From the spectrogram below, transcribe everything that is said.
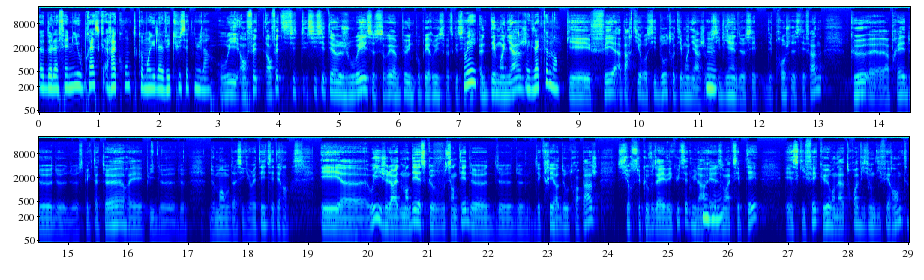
de la famille ou presque raconte comment il a vécu cette nuit-là. Oui, en fait, en fait si c'était un jouet, ce serait un peu une poupée russe parce que c'est un témoignage Exactement. qui est fait à partir aussi d'autres témoignages, mm. aussi bien de des proches de Stéphane que euh, après de, spectateurs et puis de, membres de la sécurité, etc. Et euh, oui, je leur ai demandé est-ce que vous vous sentez d'écrire deux ou trois pages sur ce que vous avez vécu cette nuit-là? Et elles mm-hmm. ont accepté. Et ce qui fait qu'on a trois visions différentes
